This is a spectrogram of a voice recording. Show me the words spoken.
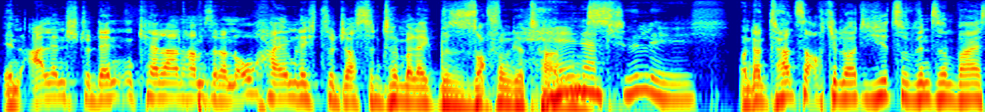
in allen Studentenkellern haben sie dann auch heimlich zu Justin Timberlake besoffen getanzt. Hey, natürlich. Und dann tanzen auch die Leute hier zu Vincent Weiss.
